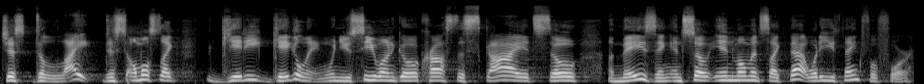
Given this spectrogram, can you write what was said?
just delight, just almost like giddy giggling when you see one go across the sky. It's so amazing. And so, in moments like that, what are you thankful for?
